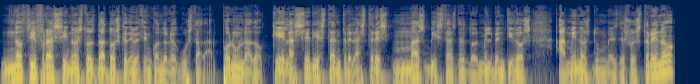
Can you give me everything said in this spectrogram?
no cifras sino estos datos que de vez en cuando le gusta dar. Por un lado, que la serie está entre las tres más vistas del 2022 a menos de un mes de su estreno,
